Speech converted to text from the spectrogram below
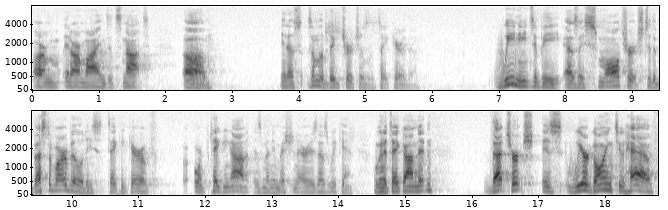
our, in our minds, it's not, um, you know, some of the big churches will take care of them we need to be, as a small church, to the best of our abilities, taking care of or taking on as many missionaries as we can. We're going to take on Nitin. That church is, we are going to have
